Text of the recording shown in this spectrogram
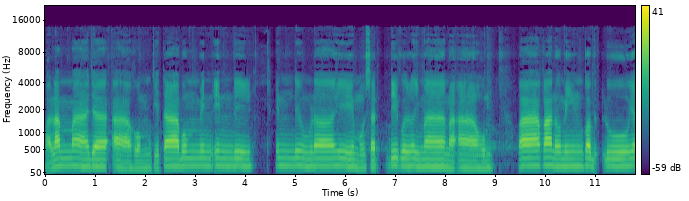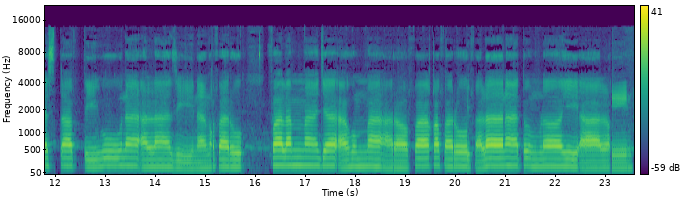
Walamma ja'ahum kitabum min indi indillahi musaddiqul lima ma'ahum wa kanu min qablu yastaftihuna allazina kafaru falamma ja'ahum ma arafa kafaru falanatum lahi alqin.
